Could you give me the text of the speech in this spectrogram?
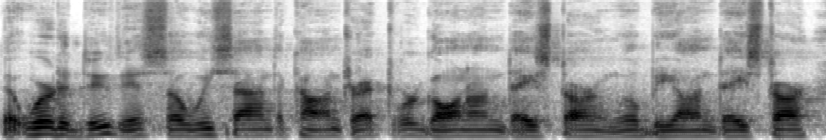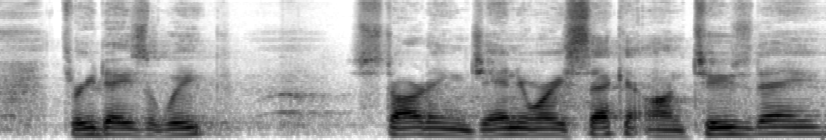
that we're to do this. So we signed the contract. We're going on Daystar, and we'll be on Daystar three days a week, starting January 2nd on Tuesday,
